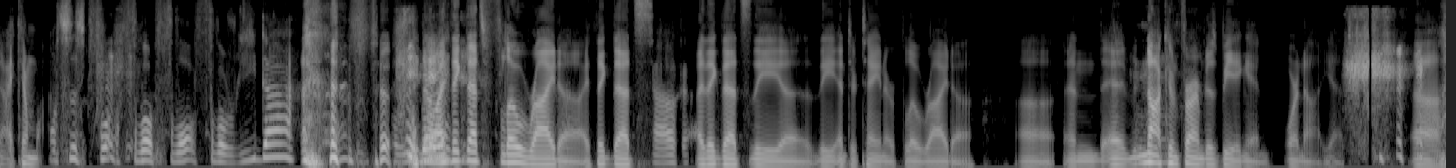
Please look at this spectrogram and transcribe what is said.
I come. What's this? Flo, Flo, Flo, Florida? no, I think that's Flo Rida. I think that's Oh, okay. I think that's the uh, the entertainer Flo Rida, uh, and, and not confirmed as being in or not yet. Uh,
